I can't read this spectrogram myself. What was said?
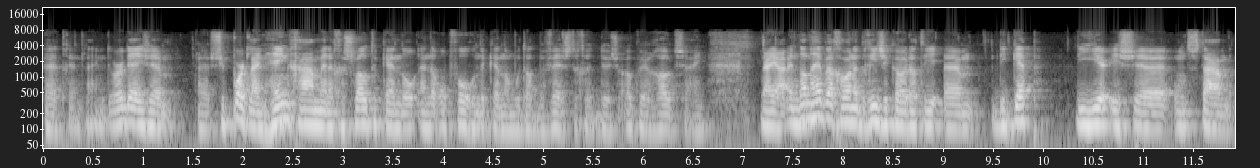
uh, trendlijn, door deze uh, supportlijn heen gaan met een gesloten candle en de opvolgende candle moet dat bevestigen, dus ook weer rood zijn. Nou ja, en dan hebben we gewoon het risico dat die, um, die gap die hier is ontstaan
